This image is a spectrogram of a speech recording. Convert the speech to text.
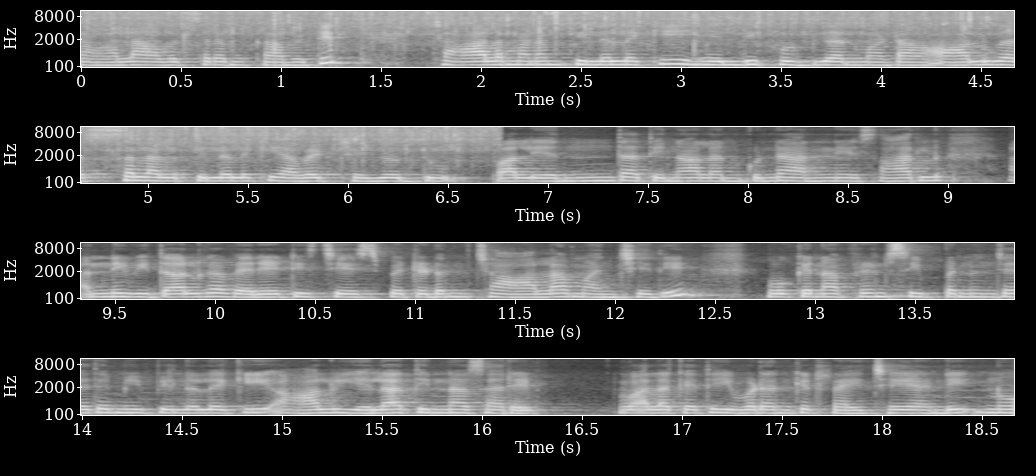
చాలా అవసరం కాబట్టి చాలా మనం పిల్లలకి హెల్దీ ఫుడ్ అనమాట ఆలు అస్సలు వాళ్ళ పిల్లలకి అవాయిడ్ చేయొద్దు. వాళ్ళు ఎంత తినాలనుకుంటే అన్ని సార్లు అన్ని విధాలుగా వెరైటీస్ చేసి పెట్టడం చాలా మంచిది. ఓకే నా ఫ్రెండ్స్ ఇప్పటి నుంచి అయితే మీ పిల్లలకి ఆలు ఎలా తిన్నా సరే వాళ్ళకైతే ఇవ్వడానికి ట్రై చేయండి. నో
